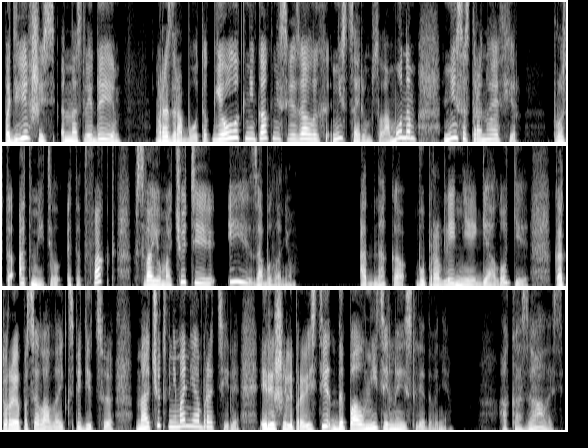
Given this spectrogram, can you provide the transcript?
Подивившись на следы разработок, геолог никак не связал их ни с царем Соломоном, ни со страной Афир, просто отметил этот факт в своем отчете и забыл о нем. Однако в управлении геологии, которое посылало экспедицию, на отчет внимание обратили и решили провести дополнительные исследования. Оказалось,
